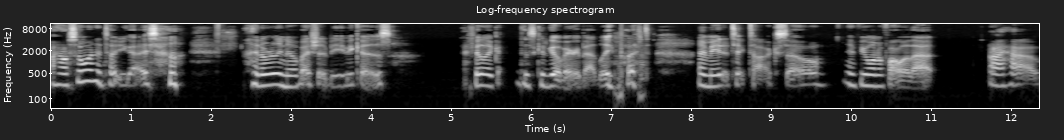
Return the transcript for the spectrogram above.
I also want to tell you guys I don't really know if I should be because I feel like this could go very badly, but I made a TikTok, so if you want to follow that, I have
